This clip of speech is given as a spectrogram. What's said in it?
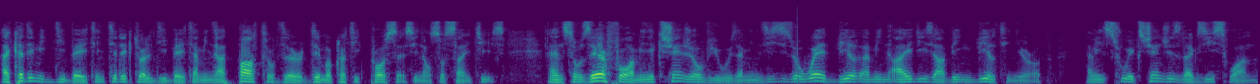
academic debate, intellectual debate, I mean, are part of the democratic process in our societies. And so therefore, I mean, exchange of views, I mean, this is a way build, I mean, ideas are being built in Europe. I mean, through exchanges like this one.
